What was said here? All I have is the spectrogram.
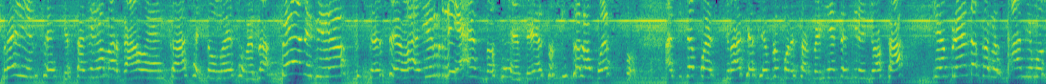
reírse, que está bien amargado en casa y todo eso, ¿verdad? Vea mi video usted se va a ir riéndose, gente. Eso sí se lo he puesto. Así que pues gracias siempre por estar pendiente. Miren, yo acá siempre ando con los ánimos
